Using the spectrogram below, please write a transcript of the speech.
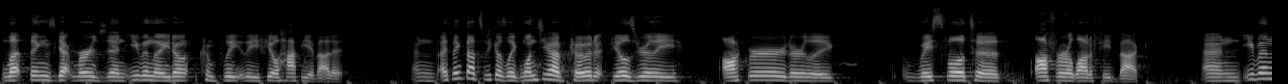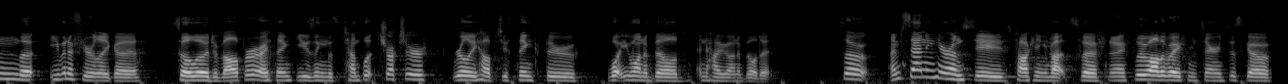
let things get merged in, even though you don't completely feel happy about it. And I think that's because like once you have code, it feels really awkward or like wasteful to offer a lot of feedback. And even the even if you're like a solo developer, I think using this template structure really helps you think through what you want to build and how you want to build it. So I'm standing here on stage talking about Swift, and I flew all the way from San Francisco.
